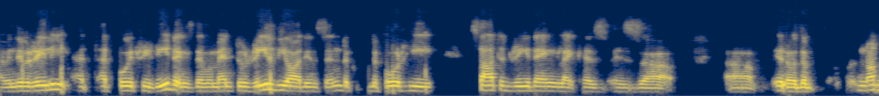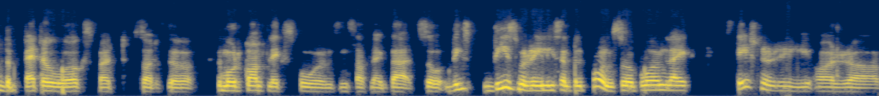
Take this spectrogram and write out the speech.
I mean, they were really at, at poetry readings. They were meant to reel the audience in before he started reading like his his uh, uh, you know the not the better works, but sort of the the more complex poems and stuff like that. So these these were really simple poems. So a poem like Stationery or uh,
